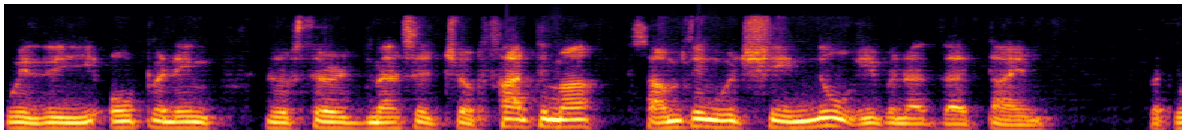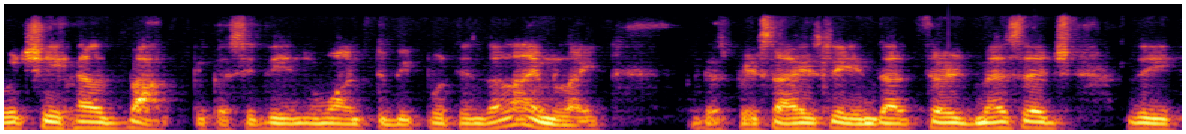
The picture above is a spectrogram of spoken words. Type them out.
with the opening the third message of Fatima, something which she knew even at that time, but which she held back because she didn't want to be put in the limelight. Because precisely in that third message, the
